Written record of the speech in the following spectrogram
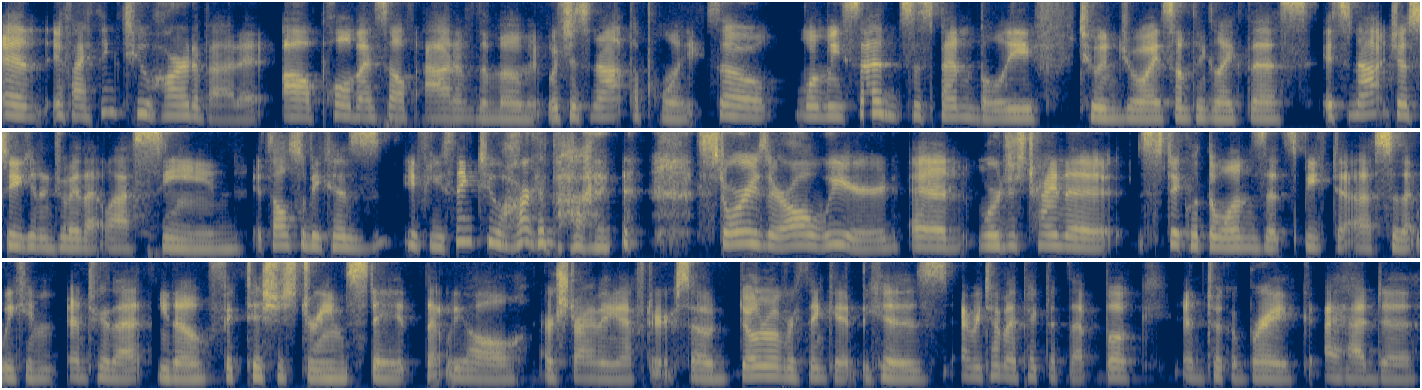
And if I think too hard about it, I'll pull myself out of the moment, which is not the point. So when we said suspend belief to enjoy something like this, it's not just so you can enjoy that last scene. It's also because if you think too hard about it, stories are all weird and we're just trying to stick with the ones that speak to us so that we can enter that, you know, fictitious dream state that we all are striving after. So don't overthink it because every time I picked up that book and took a break, I had to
